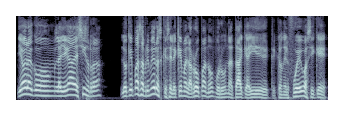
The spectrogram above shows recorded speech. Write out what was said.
Y ahora con la llegada de Shinra, lo que pasa primero es que se le quema la ropa, ¿no? Por un ataque ahí con el fuego, así que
